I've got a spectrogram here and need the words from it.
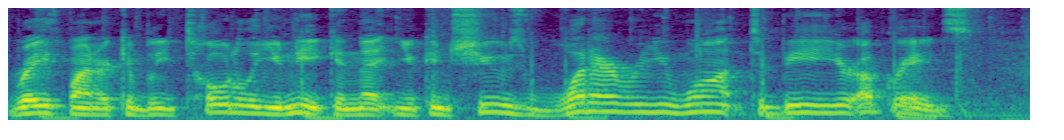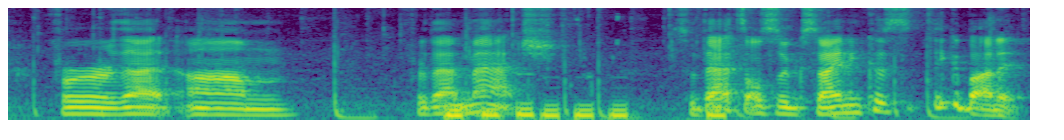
Wraithbinder can be totally unique in that you can choose whatever you want to be your upgrades for that um, for that match. So that's also exciting because think about it.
